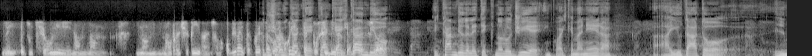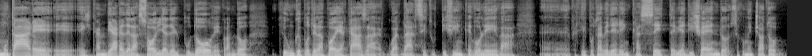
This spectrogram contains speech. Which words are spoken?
le istituzioni non, non, non recepivano. Insomma. Ovviamente questa diciamo cosa che anche, che anche, anche il, cambio, adesso, eh. il cambio delle tecnologie in qualche maniera ha aiutato il mutare e, e, il cambiare della soglia del pudore, quando chiunque poteva poi a casa guardarsi tutti i film che voleva, eh, perché li poteva vedere in cassetta e via dicendo, si è cominciato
